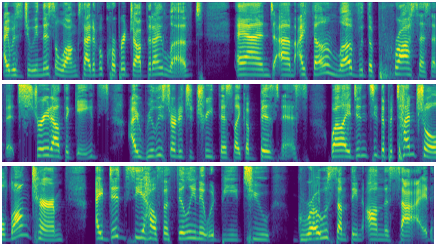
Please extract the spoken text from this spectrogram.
I was doing this alongside of a corporate job that I loved. And um, I fell in love with the process of it straight out the gates. I really started to treat this like a business. While I didn't see the potential long term, I did see how fulfilling it would be to grow something on the side.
